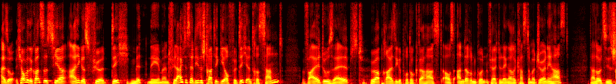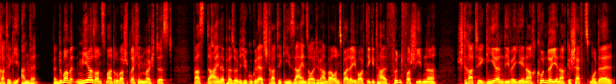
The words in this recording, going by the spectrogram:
Also, ich hoffe, du konntest hier einiges für dich mitnehmen. Vielleicht ist ja diese Strategie auch für dich interessant, weil du selbst höherpreisige Produkte hast, aus anderen Gründen vielleicht eine längere Customer Journey hast. Dann sollst du diese Strategie anwenden. Wenn du mal mit mir sonst mal drüber sprechen möchtest, was deine persönliche Google Ads Strategie sein sollte. Wir haben bei uns bei der Evolve Digital fünf verschiedene Strategien, die wir je nach Kunde, je nach Geschäftsmodell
